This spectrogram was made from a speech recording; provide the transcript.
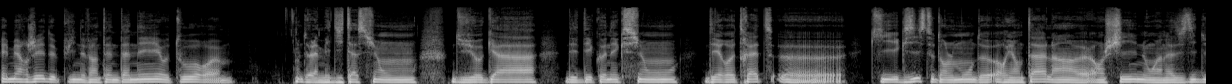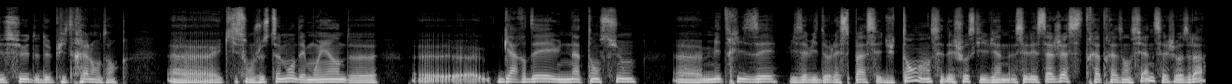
émerger depuis une vingtaine d'années autour... Euh, de la méditation, du yoga, des déconnexions, des retraites euh, qui existent dans le monde oriental, hein, en Chine ou en Asie du Sud depuis très longtemps, qui sont justement des moyens de garder une attention euh, maîtrisée vis-à-vis de l'espace et du temps. Hein. C'est des choses qui viennent, c'est des sagesses très très anciennes ces choses-là.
